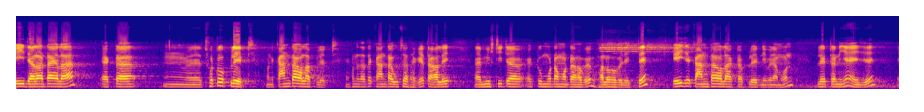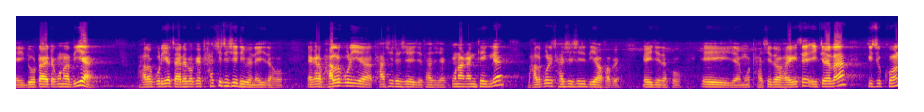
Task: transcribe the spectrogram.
এই ডালাটা এলা একটা ছোট প্লেট মানে কানটাওয়ালা প্লেট এখানে যাতে কানটা উঁচা থাকে, তাহলে মিষ্টিটা একটু মোটা মোটা হবে, ভালো হবে দেখতে। এই যে কানটাওয়ালা একটা প্লেট নেবেন এমন প্লেটটা নিয়ে এই যে, এই ডোটা এটা কোনো দিয়া ভালো করিয়া চারিপাকে ঠাসি ঠাসি দিবেন, এই দেখো। একেবারে ভালো করিয়া ঠাসি ঠাসি, এই যে ঠাসি কোনা কান ঠেকলে ভালো করে ঠাসি ঠাসি দেওয়া হবে। এই যে দেখো, এই যে মোট ঠাসি দেওয়া হয়ে গেছে এইটা এলা কিছুক্ষণ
